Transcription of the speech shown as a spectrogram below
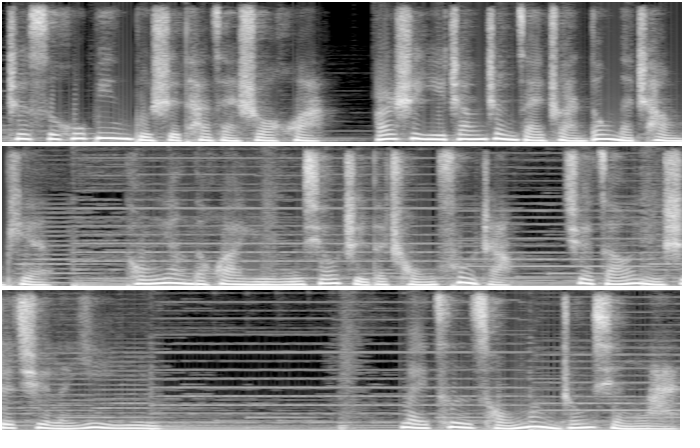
这似乎并不是他在说话，而是一张正在转动的唱片。同样的话语无休止的重复着，却早已失去了意义。每次从梦中醒来。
